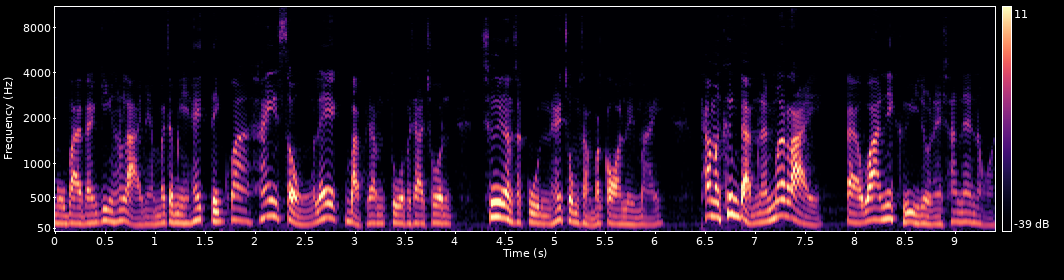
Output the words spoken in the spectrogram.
mobile banking ทั้งหลายเนี่ยมันจะมีให้ติ๊กว่าให้ส่งเลขบัตรประจำตัวประชาชน ชื่อนามสกุลให้กรมสรรพากรเลยไหม ถ้ามันขึ้นแบบนั้นเมื่อไหร่ แปลว่านี่คือ e-donation แน่นอน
